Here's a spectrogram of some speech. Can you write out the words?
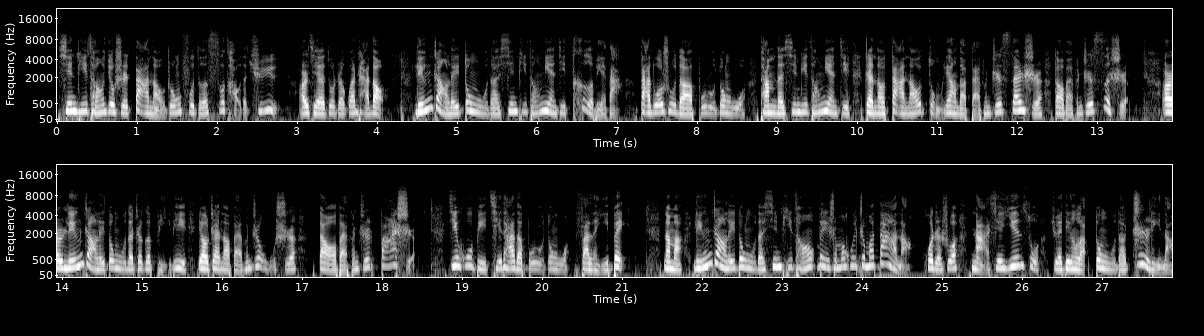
新皮层就是大脑中负责思考的区域。而且作者观察到，灵长类动物的新皮层面积特别大。大多数的哺乳动物，它们的新皮层面积占到大脑总量的百分之三十到百分之四十，而灵长类动物的这个比例要占到百分之五十到百分之八十，几乎比其他的哺乳动物翻了一倍。那么，灵长类动物的新皮层为什么会这么大呢？或者说，哪些因素决定了动物的智力呢？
